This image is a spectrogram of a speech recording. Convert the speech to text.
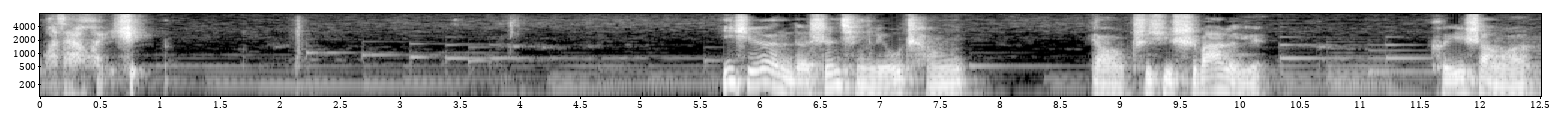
我再回去。医学院的申请流程要持续十八个月，课一上完。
